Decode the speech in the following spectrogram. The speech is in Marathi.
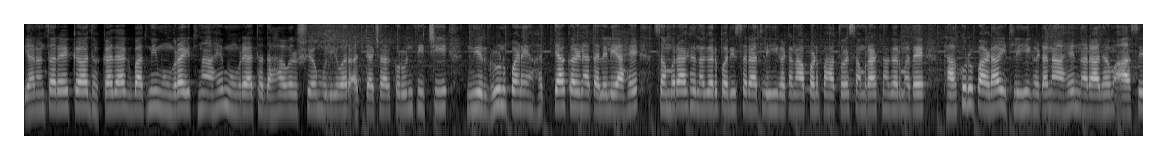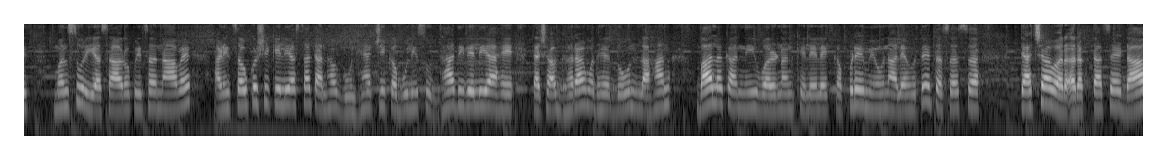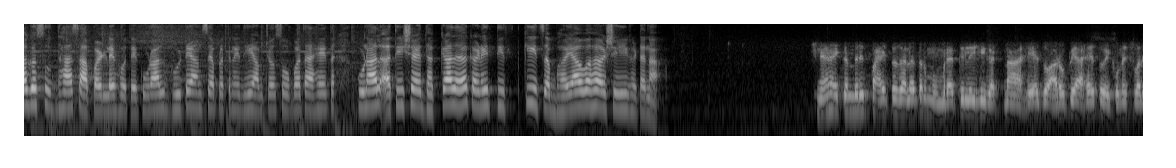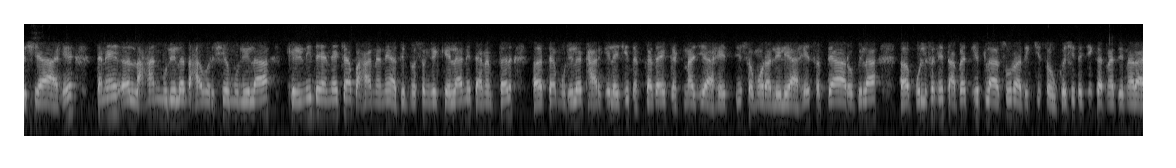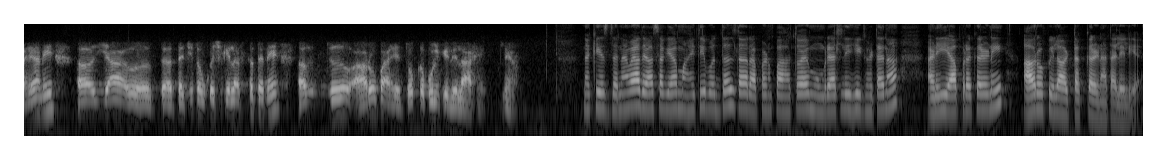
यानंतर एक धक्कादायक बातमी मुंब्रा इथनं आहे. मुंबऱ्यात दहा वर्षीय मुलीवर अत्याचार करून तिची निर्घृणपणे हत्या करण्यात आलेली आहे. सम्राटनगर परिसरातली ही घटना आपण पाहतोय. सम्राटनगरमध्ये ठाकूरपाडा इथली ही घटना आहे. नराधम आसिफ मनसुरी असं आरोपीचं नाव आहे आणि चौकशी केली असता त्यानं गुन्ह्याची कबुलीसुद्धा दिलेली आहे. त्याच्या घरामध्ये दोन लहान बालकांनी वर्णन केलेले कपडे मिळून आले होते. तसंच त्याच्यावर रक्ताचे डाग सुद्धा सापडले होते. कुणाल भुटे आमचे प्रतिनिधी आमच्यासोबत आहेत. कुणाल अतिशय धक्कादायक आणि तितकीच भयावह अशी ही घटना. स्नेहा एकंदरीत पाहायचं झालं तर मुंबऱ्यातील ही घटना आहे जो आरोपी आहे तो एकोणीस वर्षीय आहे. त्याने लहान मुलीला दहा वर्षीय मुलीला खेळणी देण्याच्या बहाण्याने अतिप्रसंग केला आणि त्यानंतर त्या मुलीला ठार केल्याची धक्कादायक घटना जी आहे ती समोर आलेली आहे. सध्या आरोपीला पोलिसांनी ताब्यात घेतला असून अधिकची चौकशी त्याची करण्यात येणार आहे आणि या त्याची चौकशी केला असता त्याने जो आरोप आहे तो कबूल केलेला आहे. स्नेहा नक्कीच. धन्यवाद या सगळ्या माहितीबद्दल. तर आपण पाहतोय मुंबऱ्यातली ही घटना आणि या प्रकरणी आरोपीला अटक करण्यात आलेली आहे.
